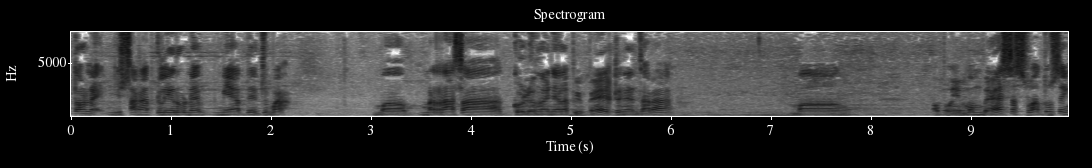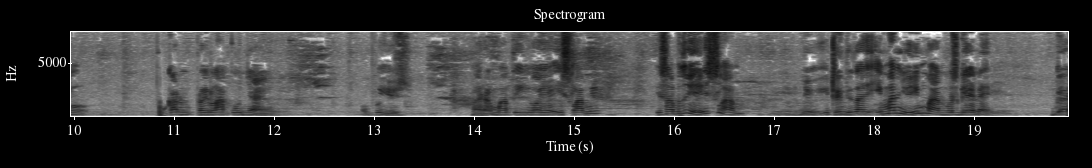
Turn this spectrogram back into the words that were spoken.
Toh nek ya sangat keliru nek niatnya cuma me- merasa golongannya lebih baik dengan cara meng, apa ya membahas sesuatu sing bukan perilakunya. Apa ya barang mati kaya Islami Islam itu ya Islam. Ya identitas iman ya iman. Wis gak enek nggak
